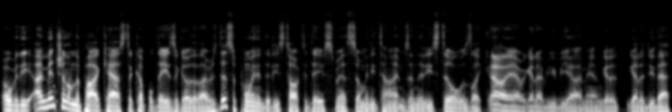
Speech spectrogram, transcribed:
over the? I mentioned on the podcast a couple days ago that I was disappointed that he's talked to Dave Smith so many times and that he still was like, "Oh yeah, we gotta have UBI, man. Gotta gotta do that."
